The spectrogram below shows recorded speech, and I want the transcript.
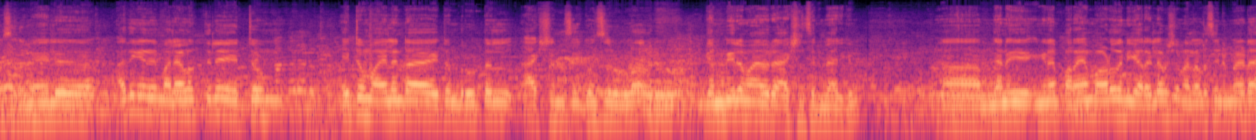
ഇപ്പോൾ സിനിമയിൽ തിങ്ക് മലയാളത്തിലെ ഏറ്റവും ഏറ്റവും വയലന്റായ ഏറ്റവും ബ്രൂട്ടൽ ആക്ഷൻ സീക്വൻസിലുള്ള ഒരു ഗംഭീരമായ ഒരു ആക്ഷൻ സിനിമയായിരിക്കും. ഞാൻ ഇങ്ങനെ പറയാൻ പാടുമോ എനിക്കറിയില്ല. പക്ഷേ മലയാള സിനിമയുടെ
